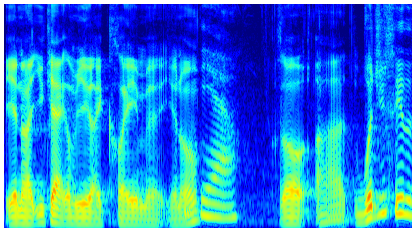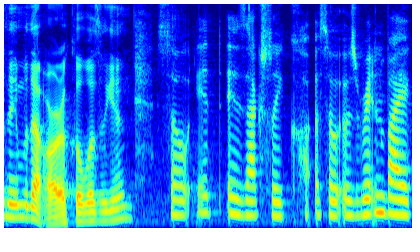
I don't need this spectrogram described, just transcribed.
you know, you can't really like claim it, you know. yeah. So, uh, what'd you say the name of that article was again? So it is actually so it was written by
